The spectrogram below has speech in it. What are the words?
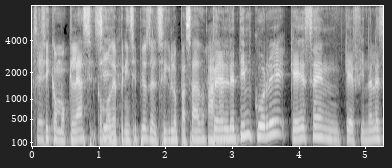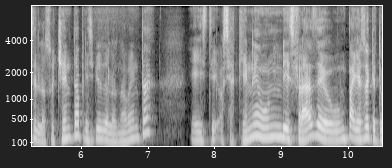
Sí, como clase, como Sí. de principios del siglo pasado. Ajá. Pero el de Tim Curry, que es en que finales de los 80, principios de los 90, este, o sea, tiene un disfraz de un payaso que tú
